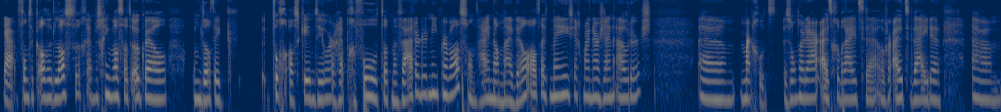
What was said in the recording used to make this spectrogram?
ja, vond ik altijd lastig. En misschien was dat ook wel omdat ik toch als kind heel erg heb gevoeld dat mijn vader er niet meer was. Want hij nam mij wel altijd mee, zeg maar, naar zijn ouders. Um, maar goed, zonder daar uitgebreid uh, over uit te wijden, um,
